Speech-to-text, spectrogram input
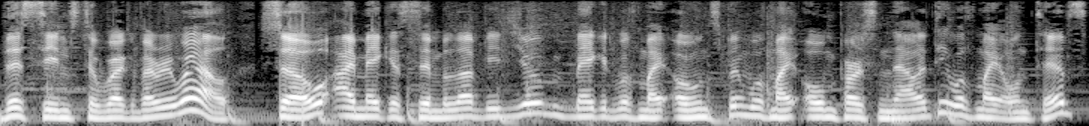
This seems to work very well. So I make a similar video, make it with my own spin, with my own personality, with my own tips,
